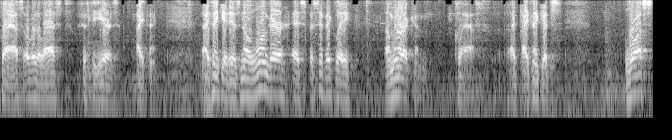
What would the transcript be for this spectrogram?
class over the last 50 years, I think. I think it is no longer a specifically American class. I, I think it's lost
